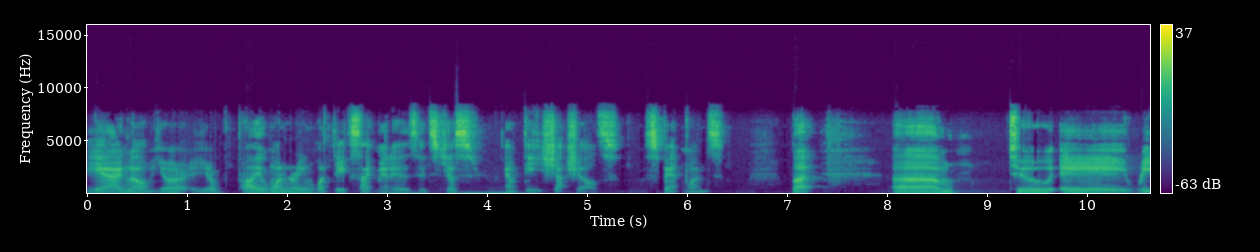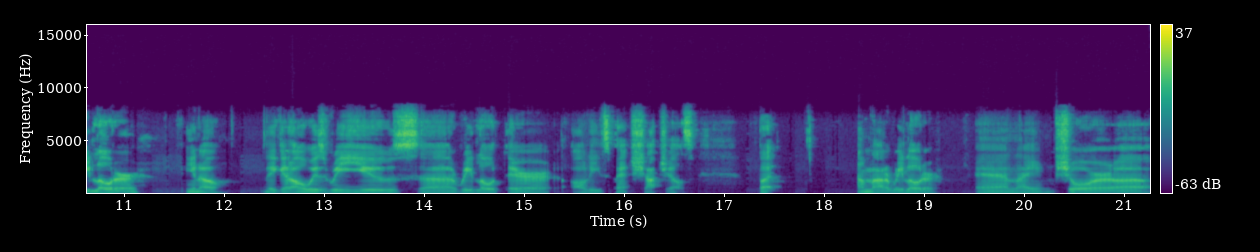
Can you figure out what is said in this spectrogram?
yeah, I know you're you're probably wondering what the excitement is. It's just empty shot shells, spent ones. But um, to a reloader, you know, they could always reuse, uh, reload their all these spent shot shells. But I'm not a reloader, and I'm sure uh,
